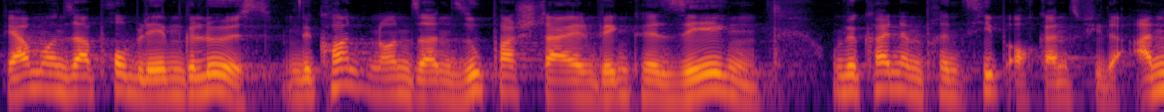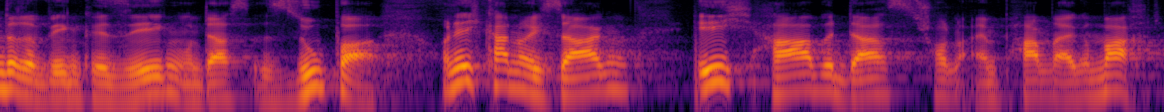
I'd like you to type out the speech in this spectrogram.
wir haben unser Problem gelöst. Wir konnten unseren super steilen Winkel sägen. Und wir können im Prinzip auch ganz viele andere Winkel sägen und das ist super. Und ich kann euch sagen, ich habe das schon ein paar Mal gemacht.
